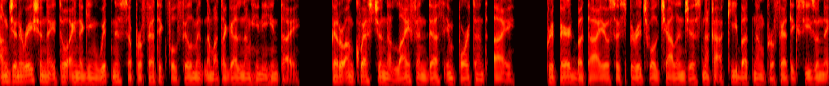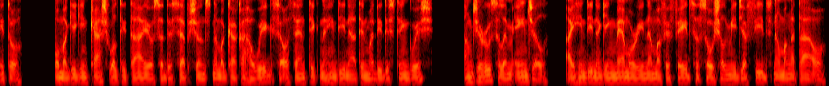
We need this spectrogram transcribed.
Ang generation na ito ay naging witness sa prophetic fulfillment na matagal nang hinihintay. Pero ang question na life and death important ay, prepared ba tayo sa spiritual challenges na kaakibat ng prophetic season na ito? O magiging casualty tayo sa deceptions na magkakahawig sa authentic na hindi natin madidistinguish? Ang Jerusalem Angel ay hindi naging memory na mafe-fade sa social media feeds ng mga tao.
